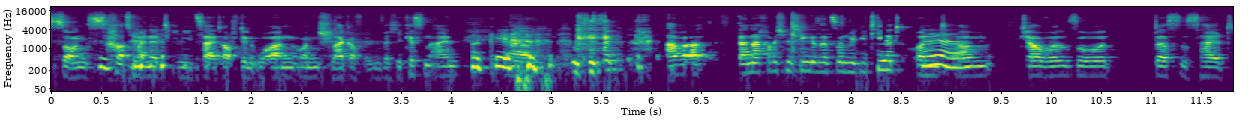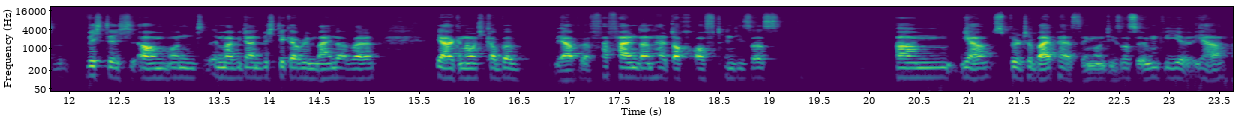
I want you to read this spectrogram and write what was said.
Songs aus meiner Teenie-Zeit auf den Ohren und schlag auf irgendwelche Kissen ein. Okay. Ähm, aber danach habe ich mich hingesetzt und meditiert und ja. ähm, ich glaube so, das ist halt wichtig ähm, und immer wieder ein wichtiger Reminder, weil ja genau, ich glaube, ja, wir verfallen dann halt doch oft in dieses ähm, ja, Spiritual Bypassing und dieses irgendwie, ja,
